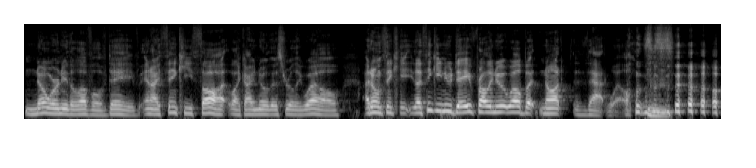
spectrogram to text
nowhere near the level of Dave. And I think he thought, like, I know this really well. I don't think he. I think he knew Dave probably knew it well, but not that well. so,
